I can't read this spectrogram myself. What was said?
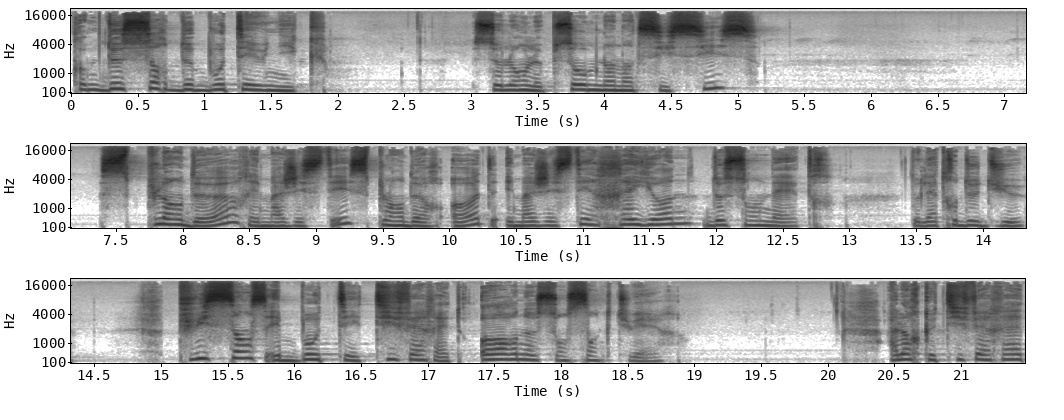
comme deux sortes de beauté uniques. Selon le psaume 96.6, splendeur et majesté, splendeur Hod et majesté rayonnent de son être, de l'être de Dieu. Puissance et beauté, Tiferet ornent son sanctuaire. Alors que Tiferet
